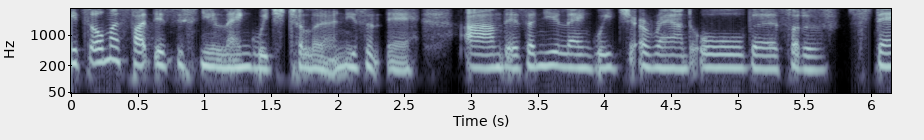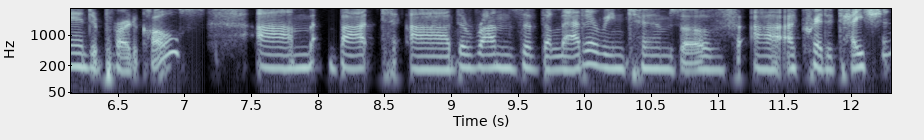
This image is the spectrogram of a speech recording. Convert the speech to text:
it's almost like there's this new language to learn, isn't there? Um, there's a new language around all the sort of standard protocols, um, but uh, the runs of the ladder in terms of uh, accreditation,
